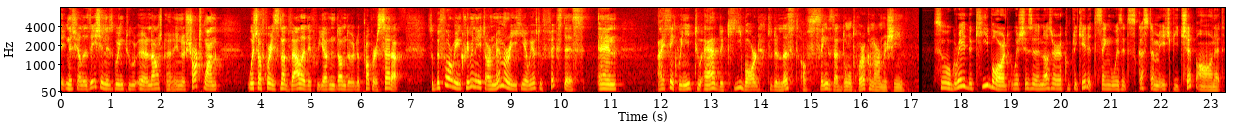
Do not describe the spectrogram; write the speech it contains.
initialization, it's going to uh, launch uh, in a short one, which of course is not valid if we haven't done the, the proper setup. So before we incriminate our memory here, we have to fix this. And I think we need to add the keyboard to the list of things that don't work on our machine. So great, the keyboard, which is another complicated thing with its custom HP chip on it,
